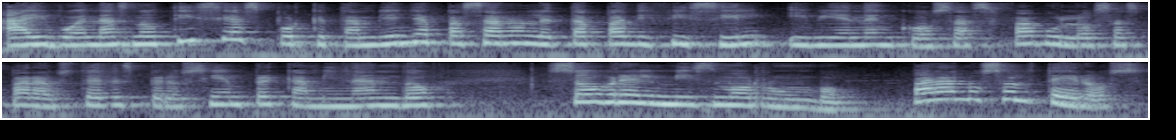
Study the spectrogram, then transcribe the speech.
hay buenas noticias porque también ya pasaron la etapa difícil y vienen cosas fabulosas para ustedes, pero siempre caminando sobre el mismo rumbo. Para los solteros,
